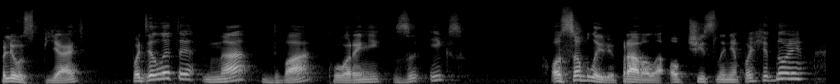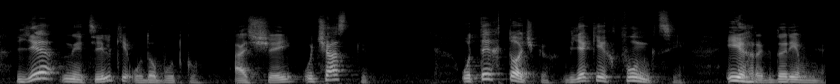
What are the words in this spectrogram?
плюс 5 поділити на 2 корені з х. Особливі правила обчислення похідної є не тільки у добутку, а ще й у частки. У тих точках, в яких функції y дорівнює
